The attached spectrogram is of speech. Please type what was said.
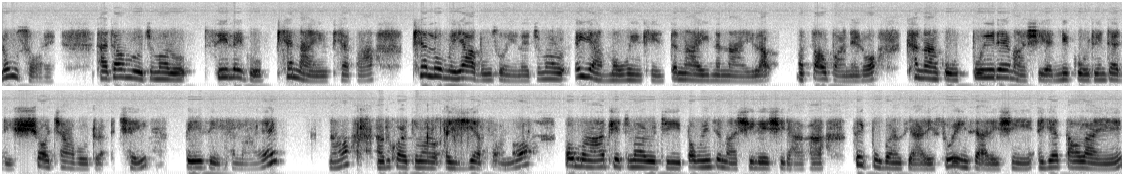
လှုံ့ဆော်တယ်။ဒါကြောင့်မလို့ကျမတို့ ဆေးလိပ်ကိုဖြတ်နိုင်ဖြတ်ပါဖြတ်လို့မရဘူးဆိုရင်လည်းကျမတို့အဲ့ရမဝင်ခင်တနာရီနှစ်နာရီလောက်မတောက်ပါနဲ့တော့ခန္ဓာကိုယ်သွေးထဲမှာရှိတဲ့နီကိုတင်ဓာတ်တွေရှော့ချဖို့အတွက်အချိန်ပေးစီချင်ပါတယ်နော်နောက်တစ်ခါကျမတို့အရက်ပေါ့နော်ပုံမှန်အဖြစ်ကျမတို့ဒီပဝင်းကျင်မှာရှိလေရှိတာကစိတ်ပူပန်စရာတွေစိုးရိမ်စရာတွေရှိရင်အရက်တောက်လိုက်ရင်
